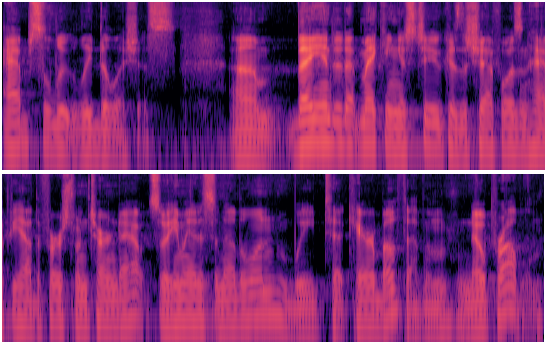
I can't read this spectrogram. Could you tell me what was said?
absolutely delicious. Um, they ended up making us two because the chef wasn't happy how the first one turned out, so he made us another one. We took care of both of them, no problem.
